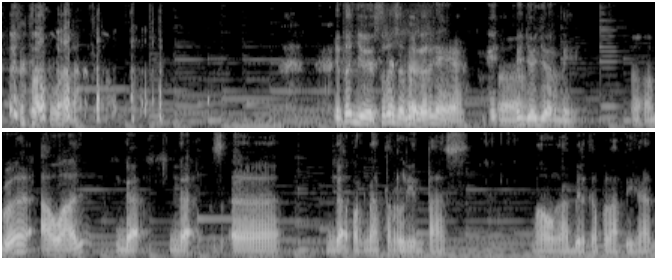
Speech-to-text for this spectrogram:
sepak bola itu justru sebenarnya ya, Uh. ini jujur nih, Heeh. gue awalnya nggak nggak eh, nggak pernah terlintas mau ngambil kepelatihan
